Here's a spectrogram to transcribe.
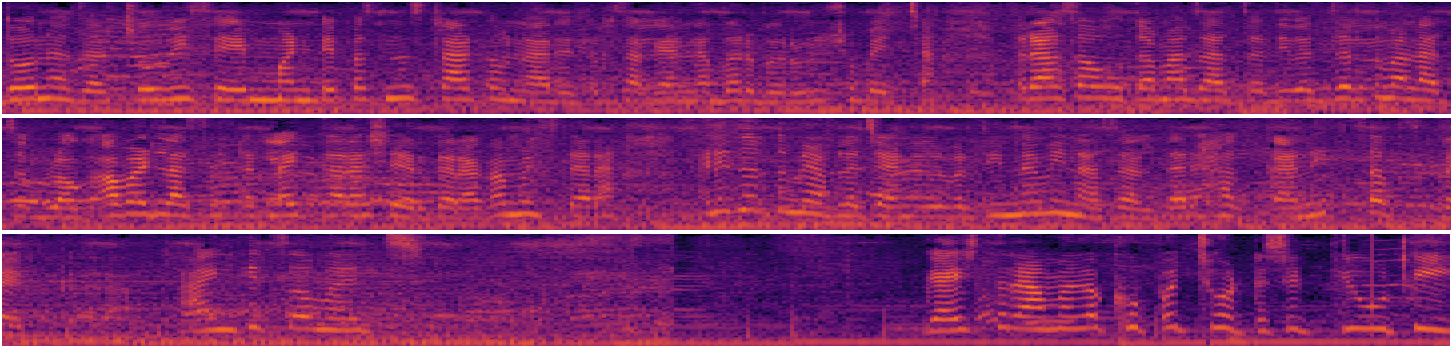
दोन हजार चोवीस हे मंडेपासून स्टार्ट होणार आहे. तर सगळ्यांना भरभरून शुभेच्छा. तर असा होता माझा आजचा दिवस. जर तुम्हाला आजचा ब्लॉग आवडला असेल तर लाईक करा शेअर करा कमेंट्स करा. आणि जर तुम्ही आपल्या चॅनलवरती नवीन असाल तर हक्काने सबस्क्राईब करा. थँक्यू सो मच गाईज तर आम्हाला खूपच छोटीशी क्युटी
